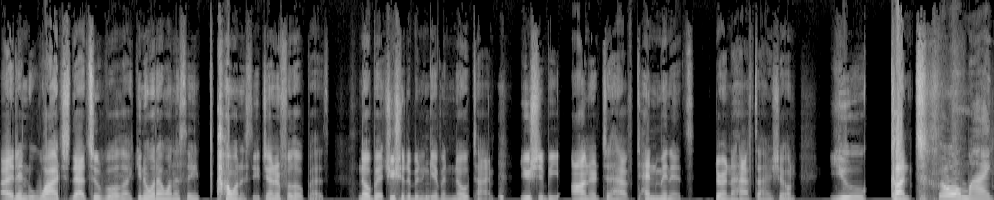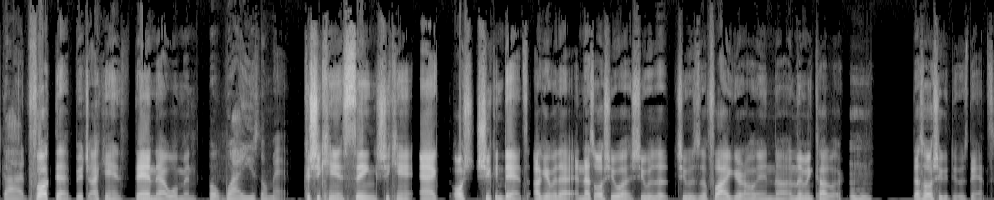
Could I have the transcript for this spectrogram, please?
I didn't watch that Super Bowl. Like you know what I want to see? I want to see Jennifer Lopez. No, bitch, you should have been given no time. You should be honored to have ten minutes during the halftime show. You cunt. oh my god. Fuck that bitch. I can't stand that woman. But why are you so mad? Cause she can't sing, she can't act, or sh- she can dance. I'll give her that, and that's all she was. She was a she was a fly girl in uh, Living Color. Mm-hmm. That's all she could do is dance.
